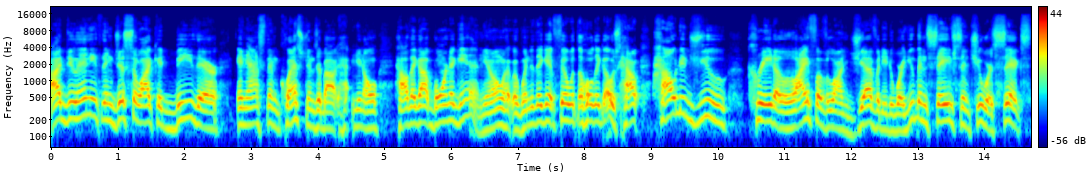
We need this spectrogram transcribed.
I'd do anything just so I could be there and ask them questions about, you know, how they got born again. You know, when did they get filled with the Holy Ghost? How how did you create a life of longevity to where you've been saved since you were six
